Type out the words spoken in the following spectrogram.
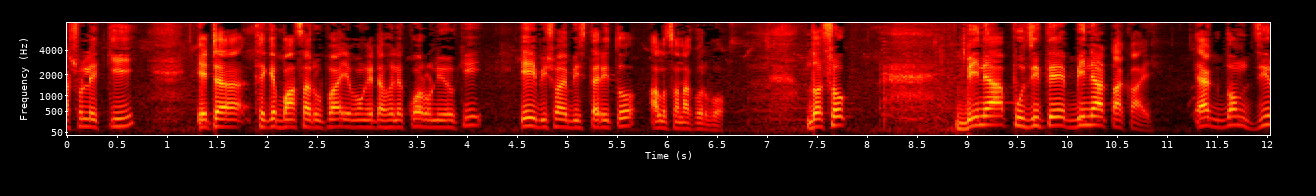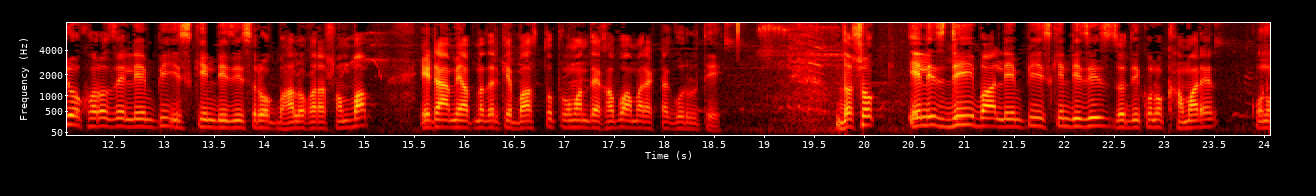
আসলে কি? এটা থেকে বাঁচার উপায় এবং এটা হলে করণীয় কি? এই বিষয়ে বিস্তারিত আলোচনা করব। দর্শক, বিনা পুঁজিতে, বিনা টাকায় একদম জিরো খরচে লেম্পি স্কিন ডিজিজ রোগ ভালো করা সম্ভব। এটা আমি আপনাদেরকে বাস্তব প্রমাণ দেখাবো আমার একটা গরুতে। দর্শক এলএসডি বা লেম্পি স্কিন ডিজিজ যদি কোনো খামারের কোনো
